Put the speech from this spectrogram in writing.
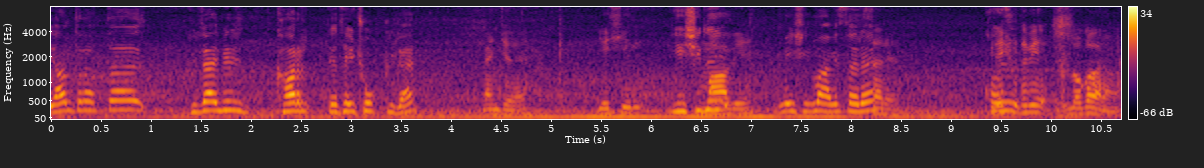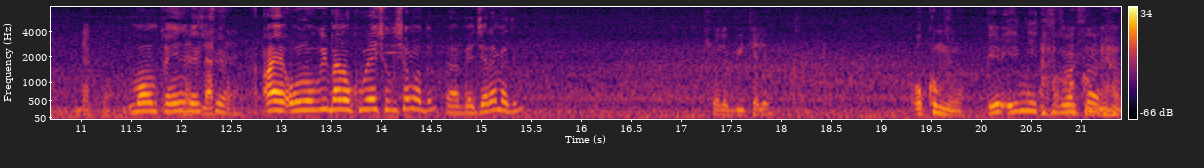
yan tarafta güzel bir kar detayı çok güzel. Bence de. Yeşil, Yeşil, mavi, yeşil, mavi, sarı. sarı. Bir de Koyu- şurada bir logo var ama. Bir dakika. Mountain Netlerse. Rescue. Aynen o logoyu ben okumaya çalışamadım. Yani beceremedim. Şöyle büyütelim. Okunmuyor. Benim elim yetkisiz baksana. Okunmuyor.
